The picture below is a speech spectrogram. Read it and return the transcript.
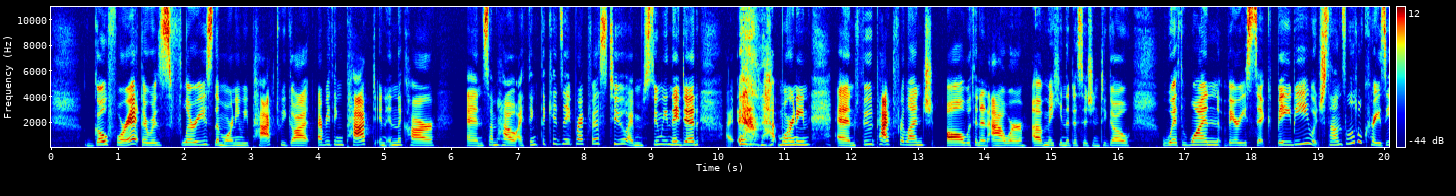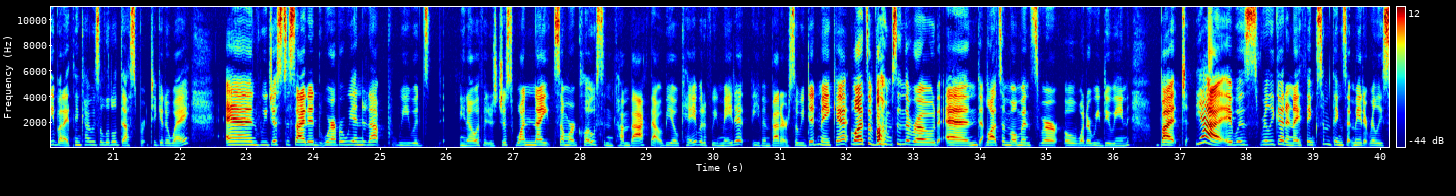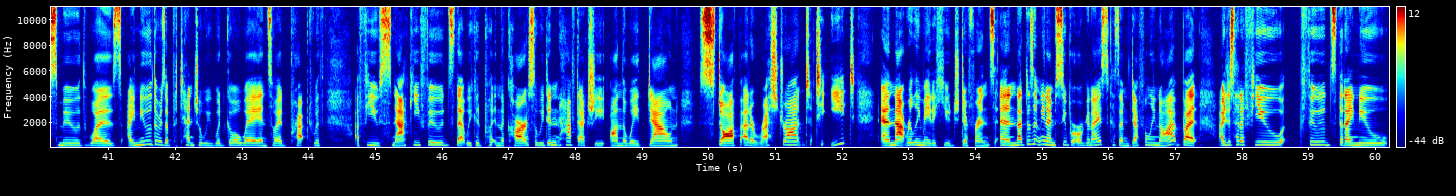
go for it. There was flurries the morning we packed. We got everything packed and in the car and somehow I think the kids ate breakfast too. I'm assuming they did I, that morning, and food packed for lunch, all within an hour of making the decision to go with one very sick baby, which sounds a little crazy, but I think I was a little desperate to get away. And we just decided wherever we ended up, we would you know, if it was just one night somewhere close and come back, that would be okay. But if we made it, even better. So we did make it. Lots of bumps in the road and lots of moments where, oh, what are we doing? But yeah, it was really good. And I think some things that made it really smooth was I knew there was a potential we would go away. And so I had prepped with a few snacky foods that we could put in the car. So we didn't have to actually, on the way down, stop at a restaurant to eat. And that really made a huge difference. And that doesn't mean I'm super organized because I'm definitely not, but I just had a few foods that I knew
